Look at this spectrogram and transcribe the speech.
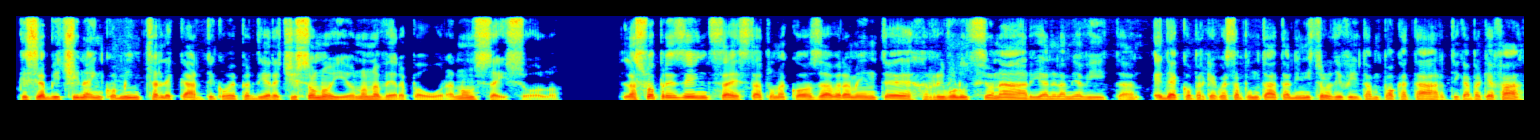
che si avvicina e incomincia a leccarti come per dire ci sono io, non avere paura, non sei solo. La sua presenza è stata una cosa veramente rivoluzionaria nella mia vita ed ecco perché questa puntata all'inizio l'ho definita un po' catartica, perché fa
